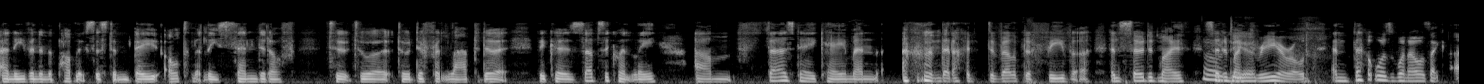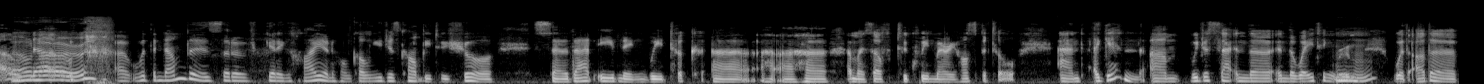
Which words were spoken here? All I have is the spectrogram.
and even in the public system, they ultimately send it off to, to a to a different lab to do it. Because subsequently um, Thursday came and, and then I developed a fever and so did my oh, so did dear. my three year old and that was when I was like oh, oh no, no. Uh, with the numbers sort of getting high in Hong Kong you just can't be too sure. So that evening we took uh, her and myself to Queen Mary Hospital. And again um, we just sat in the in the waiting room mm-hmm. with other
